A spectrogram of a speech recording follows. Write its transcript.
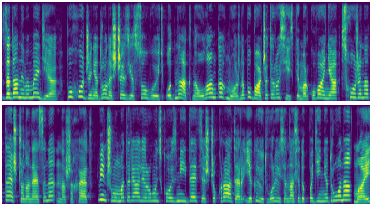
За даними медіа, походження дрона ще з'ясовують, однак на уламках можна побачити російське маркування, схоже на те, що нанесене на шахет. В іншому матеріалі румунського змі йдеться, що кратер, який утворився внаслідок падіння дрона, має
